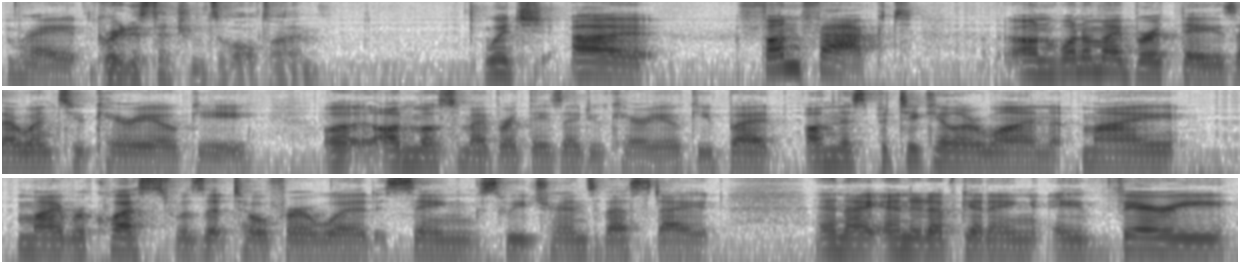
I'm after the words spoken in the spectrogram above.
Right. Greatest entrance of all time. Which, uh, fun fact, on one of my birthdays, I went to karaoke. Well, on most of my birthdays, I do karaoke, but on this particular one, my my request was that Topher would sing "Sweet Transvestite," and I ended up getting a very,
